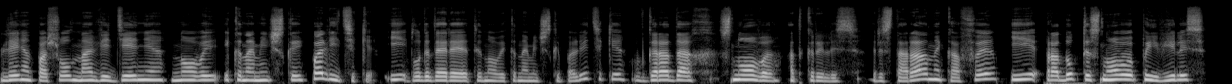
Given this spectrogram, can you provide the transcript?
Ленин пошел на введение новой экономической политики. И благодаря этой новой экономической политике в городах снова открылись рестораны, кафе, и продукты снова появились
